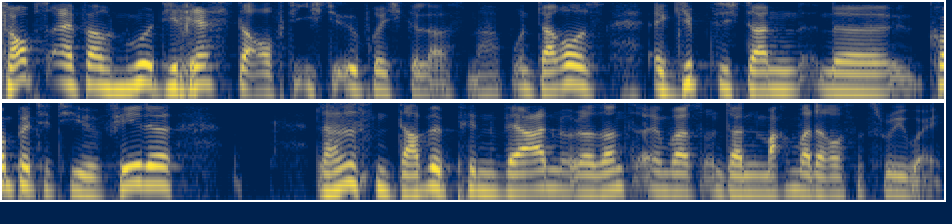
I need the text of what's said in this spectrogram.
glaubst einfach nur die Reste auf, die ich dir übrig gelassen habe. Und daraus ergibt sich dann eine kompetitive Fehde. Lass es ein Double Pin werden oder sonst irgendwas und dann machen wir daraus ein Three-Way.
